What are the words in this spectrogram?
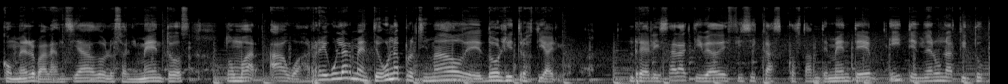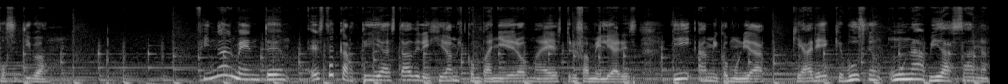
comer balanceado los alimentos, tomar agua regularmente, un aproximado de 2 litros diarios, realizar actividades físicas constantemente y tener una actitud positiva. Finalmente, esta cartilla está dirigida a mis compañeros, maestros y familiares y a mi comunidad, que haré que busquen una vida sana,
